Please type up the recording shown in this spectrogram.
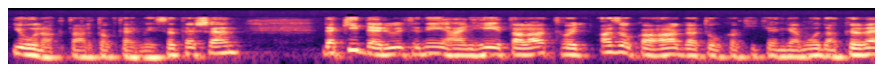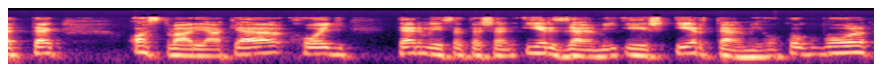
jónak tartok természetesen, de kiderült néhány hét alatt, hogy azok a hallgatók, akik engem oda követtek, azt várják el, hogy természetesen érzelmi és értelmi okokból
